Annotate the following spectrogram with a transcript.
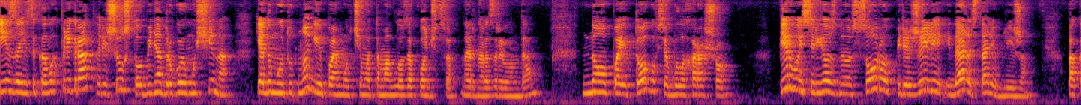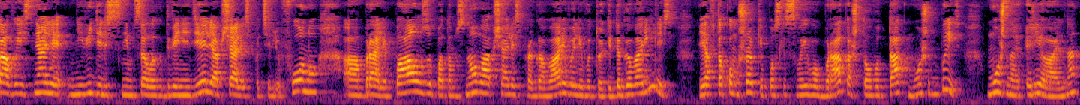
Из-за языковых преград решил, что у меня другой мужчина – я думаю, тут многие поймут, чем это могло закончиться, наверное, разрывом, да? Но по итогу все было хорошо. Первую серьезную ссору пережили и даже стали ближе. Пока выясняли, не виделись с ним целых две недели, общались по телефону, а, брали паузу, потом снова общались, проговаривали, в итоге договорились. Я в таком шоке после своего брака, что вот так может быть. Можно реально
